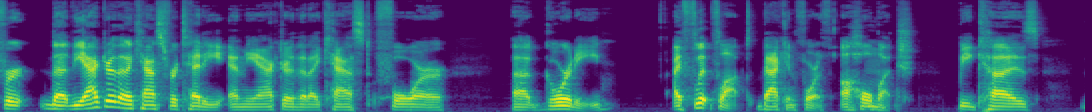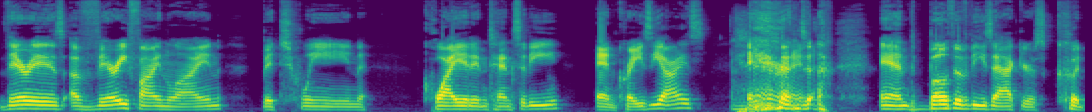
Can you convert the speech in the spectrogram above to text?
for the the actor that I cast for Teddy and the actor that I cast for uh, Gordy, I flip flopped back and forth a whole Hmm. bunch because there is a very fine line between quiet intensity and crazy eyes and Right. and both of these actors could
